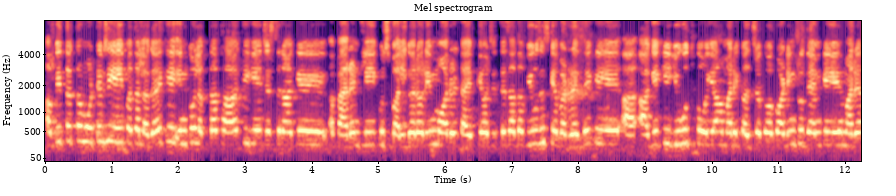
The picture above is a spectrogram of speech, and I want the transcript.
अभी तक का मोटिव यही पता लगा है कि इनको लगता था कि ये जिस तरह के अपेरेंटली कुछ वल्गर और इमोरल टाइप के और जितने ज़्यादा व्यूज़ इसके बढ़ रहे थे कि ये आगे की यूथ को या हमारे कल्चर को अकॉर्डिंग टू देम के ये हमारे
